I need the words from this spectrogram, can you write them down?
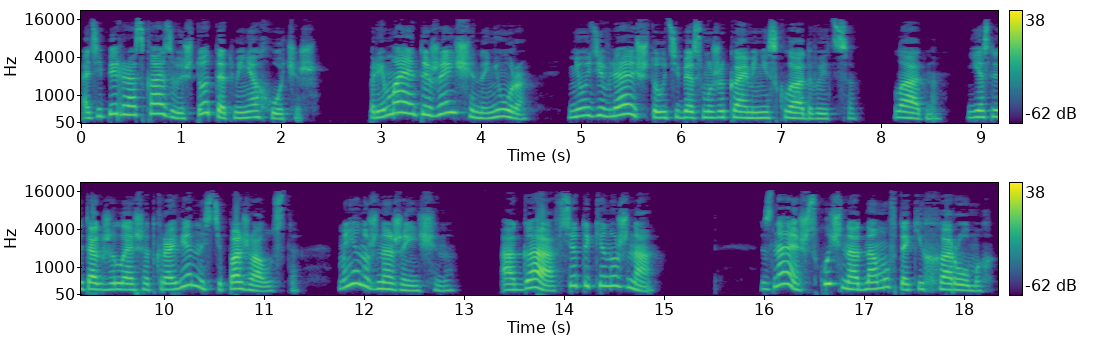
А теперь рассказывай, что ты от меня хочешь. Прямая ты женщина, Нюра. Не удивляюсь, что у тебя с мужиками не складывается. Ладно, если так желаешь откровенности, пожалуйста. Мне нужна женщина. Ага, все-таки нужна. Знаешь, скучно одному в таких хоромах.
